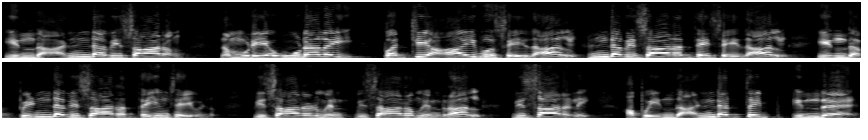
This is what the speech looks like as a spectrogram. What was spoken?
இந்த அண்ட விசாரம் நம்முடைய உடலை பற்றி ஆய்வு செய்தால் அண்ட விசாரத்தை செய்தால் இந்த பிண்ட விசாரத்தையும் செய்ய வேண்டும். விசாரணம் என்- விசாரம் என்றால் விசாரணை. அப்போ இந்த அண்டத்தை இந்த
